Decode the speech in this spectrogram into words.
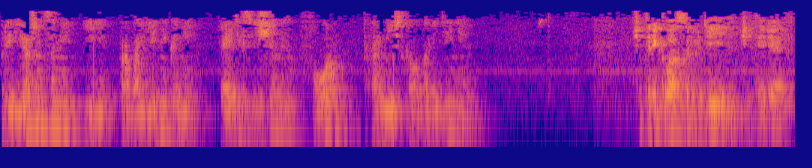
приверженцами и проповедниками этих священных форм дхармического поведения. Четыре класса людей и четыре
